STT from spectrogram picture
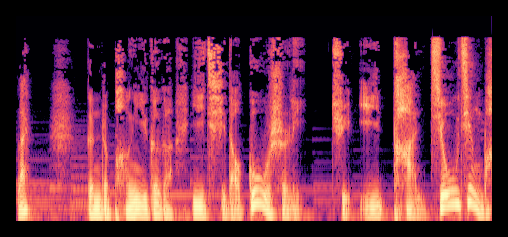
来跟着彭毅哥哥一起到故事里去一探究竟吧。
